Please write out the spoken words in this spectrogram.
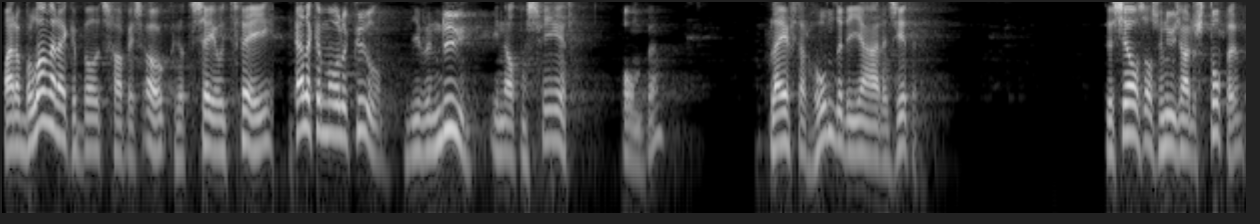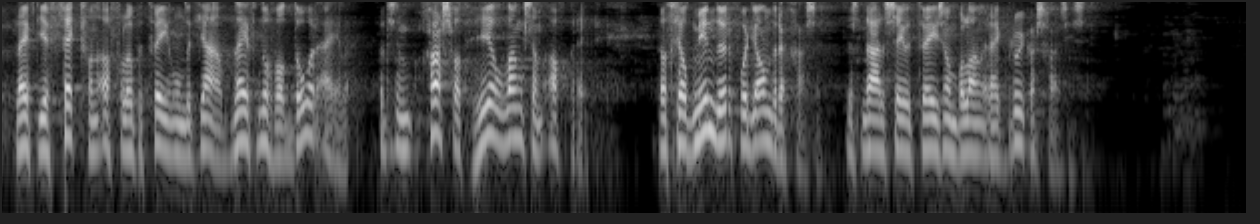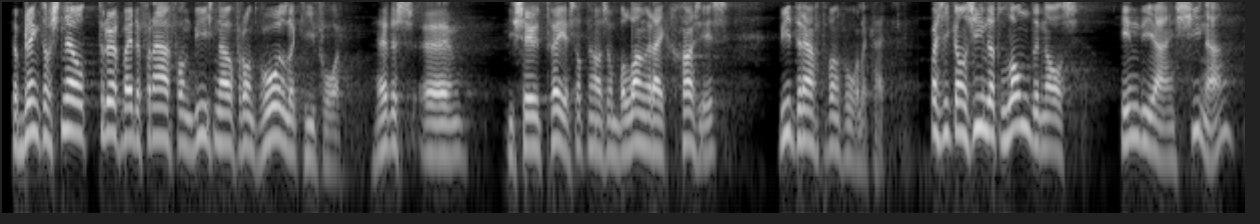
Maar een belangrijke boodschap is ook dat CO2, elke molecuul die we nu in de atmosfeer pompen, blijft daar honderden jaren zitten. Dus zelfs als we nu zouden stoppen, blijft die effect van de afgelopen 200 jaar blijft nog wel dooreilen. Dat is een gas wat heel langzaam afbreekt. Dat geldt minder voor die andere gassen. Dus vandaar dat CO2 zo'n belangrijk broeikasgas is. Dat brengt ons snel terug bij de vraag van wie is nou verantwoordelijk hiervoor? dus uh, die CO2, als dat nou zo'n belangrijk gas is, wie draagt de verantwoordelijkheid? Wat je kan zien dat landen als India en China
